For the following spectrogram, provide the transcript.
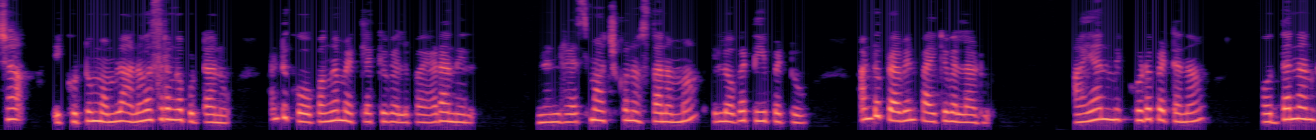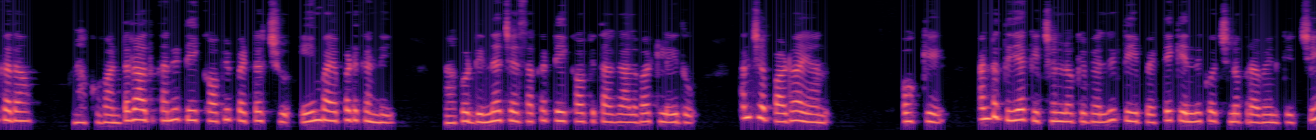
చ ఈ కుటుంబంలో అనవసరంగా పుట్టాను అంటూ కోపంగా మెట్లెక్కి వెళ్ళిపోయాడు అనిల్ నేను డ్రెస్ మార్చుకొని వస్తానమ్మా ఇల్లుగా టీ పెట్టు అంటూ ప్రవీణ్ పైకి వెళ్ళాడు. అయాన్ మీకు కూడా పెట్టనా? వద్దన్నాను కదా. నాకు వంట రాదు కానీ టీ కాఫీ పెట్టొచ్చు. ఏం భయపడకండి. నాకు డిన్నర్ చేశాక టీ కాఫీ తాగే అలవాటు లేదు అని చెప్పాడు అయాన్. ఓకే అంటూ దియ కిచెన్లోకి వెళ్ళి టీ పెట్టి కిందికి వచ్చిన ప్రవీణ్కి ఇచ్చి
